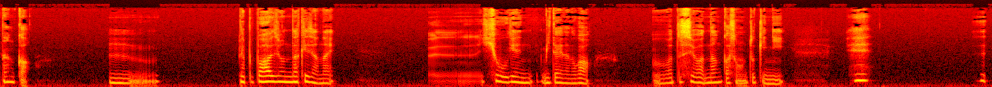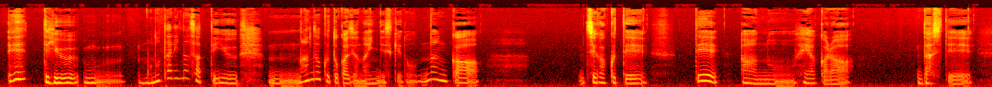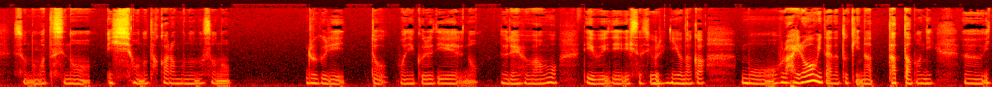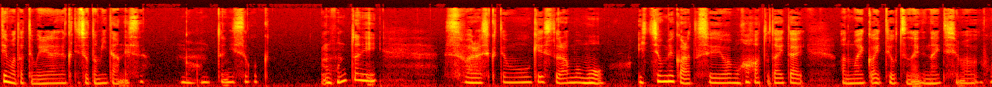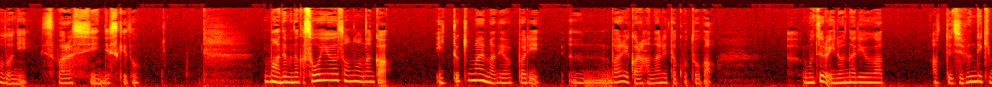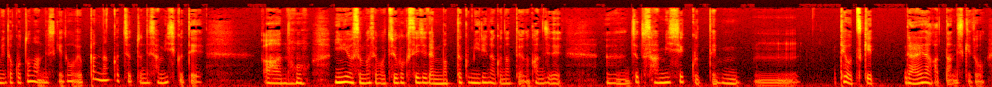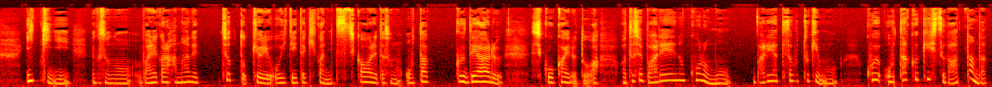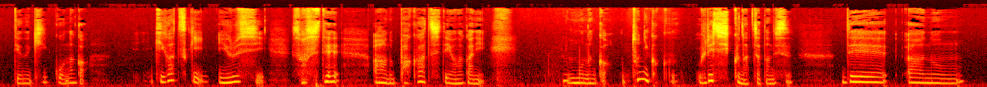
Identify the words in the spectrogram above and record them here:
なんかうんやっぱバージョンだけじゃない。表現みたいなのが私はなんかその時にええっていう、うん、物足りなさっていう、うん、満足とかじゃないんですけどなんか違くてであの部屋から出してその私の一生の宝物のそのルグリとフォニクルディエールのヌレフ版を DVD で久しぶりに夜中もうお風呂入ろうみたいな時になったのに、うん、いても立っても入れられなくてちょっと見たんです。もう本当にすごくもう本当に素晴らしくてもオーケストラももう一音目から私はもう母と大体あの毎回手をつないで泣いてしまうほどに素晴らしいんですけど。まあでもなんかそういうそのなんか一時前までやっぱりうんバレエから離れたことがもちろんいろんな理由があって自分で決めたことなんですけどやっぱりなんかちょっとね寂しくてあの 耳を澄ませば中学生時代全く見れなくなったような感じで、うん、ちょっと寂しくて、うん、手をつけられなかったんですけど一気になんかそのバレエから離れちょっと距離を置いていた期間に培われたそのオタクである思考回路とあ私はバレエの頃もバレエやってた時もこういうオタク気質があったんだっていうのに結構なんか気がつき許しそしてあの爆発して夜中にもうなんかとにかく嬉しくなっちゃったんです。であの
